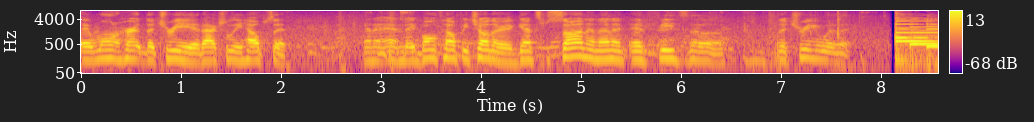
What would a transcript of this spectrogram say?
it won't hurt the tree. It actually helps it, and and they both help each other. It gets sun and then it, it feeds the the tree with it you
